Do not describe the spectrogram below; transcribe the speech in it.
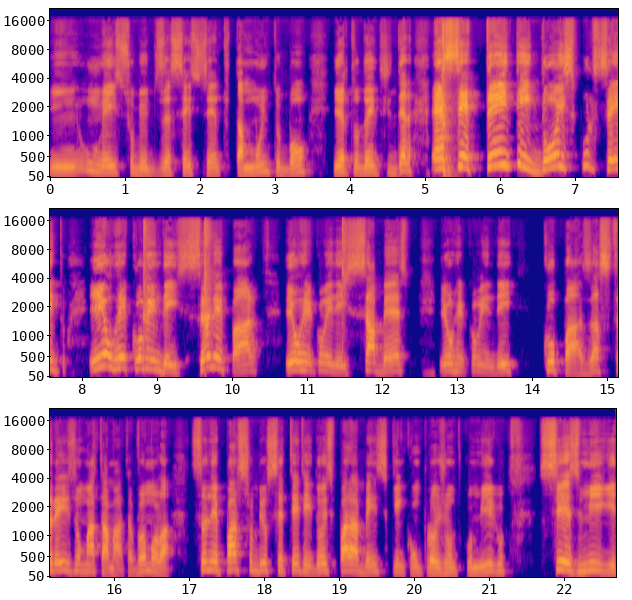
em um mês subiu 16%, está muito bom, e estudante dela é 72%. Eu recomendei Sanepar, eu recomendei Sabesp, eu recomendei Copaz, as três no mata-mata. Vamos lá. Sanepar subiu 72, parabéns quem comprou junto comigo. Sesmig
